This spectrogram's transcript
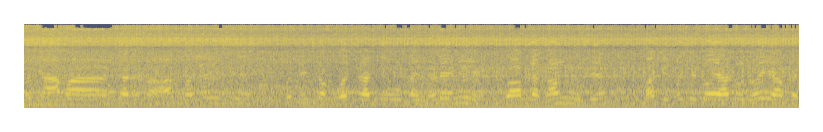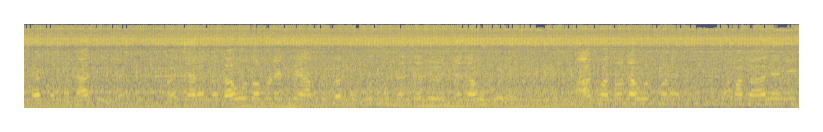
પછી આમાં અત્યારે તો હાથમાં જઈએ છીએ તો વરસાદ ને એવું કંઈ નડે નહીં તો આપણે કામનું છે. બાકી પછી તો આટલું જોઈએ આપણે ખેતરમાં નાખ્યું છે. અત્યારે તો જવું તો પડે કે આપણું ઘરનું ખુદનું ખેતર છે એટલે જવું પડે. આખવા તો જવું જ પડે, એમાં તો હાલે નહીં.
